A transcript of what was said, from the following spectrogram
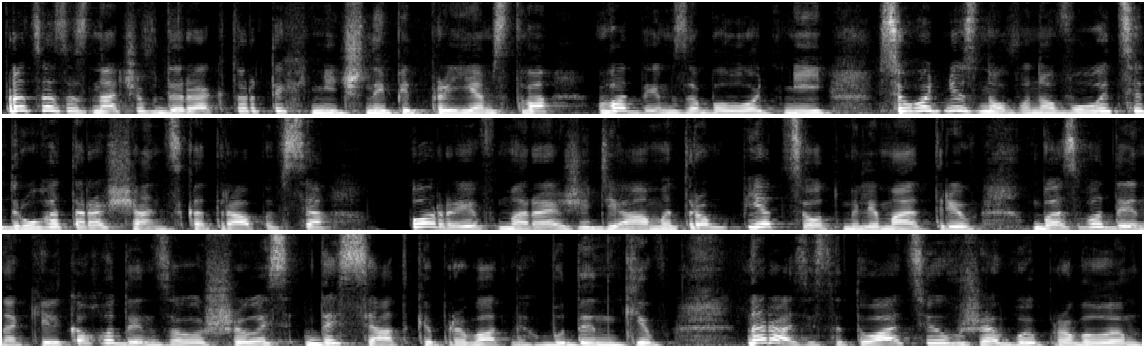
Про це зазначив директор технічний підприємства Вадим Заболотній. Сьогодні знову на вулиці Друга Таращанська трапився. Порив мережі діаметром 500 міліметрів. Без води на кілька годин залишились десятки приватних будинків. Наразі ситуацію вже виправили.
